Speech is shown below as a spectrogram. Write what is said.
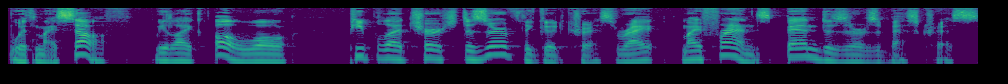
with myself. Be like, oh, well, people at church deserve the good Chris, right? My friends, Ben deserves the best Chris.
